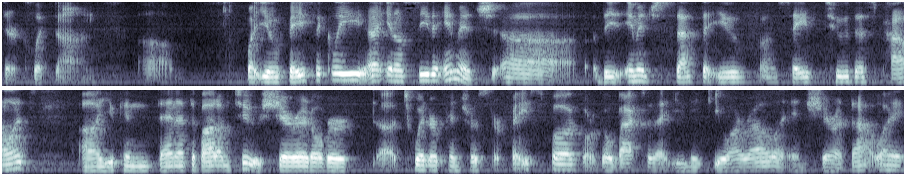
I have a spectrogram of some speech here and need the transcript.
they're clicked on. Um, but you basically, uh, you know, see the image, uh, the image set that you've um, saved to this palette. Uh, you can then at the bottom too share it over uh, Twitter, Pinterest, or Facebook, or go back to that unique URL and share it that way.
